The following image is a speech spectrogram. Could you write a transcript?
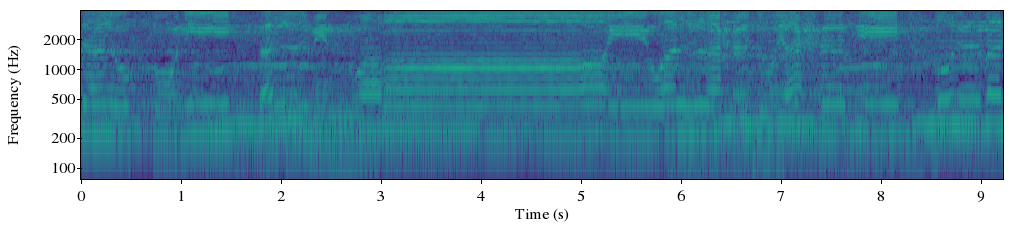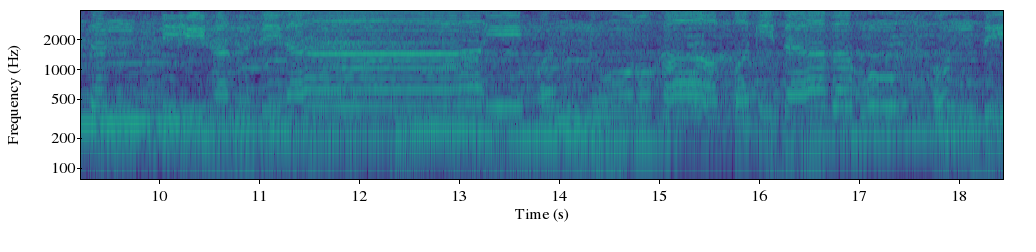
تلفني بل من ورائي واللحد يحكي ظلمة فيها ابتلائي. والنور خط كتابه أنسي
